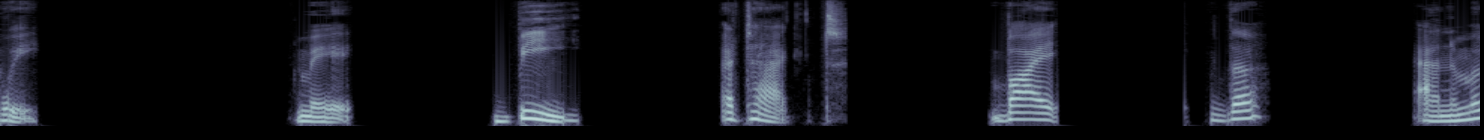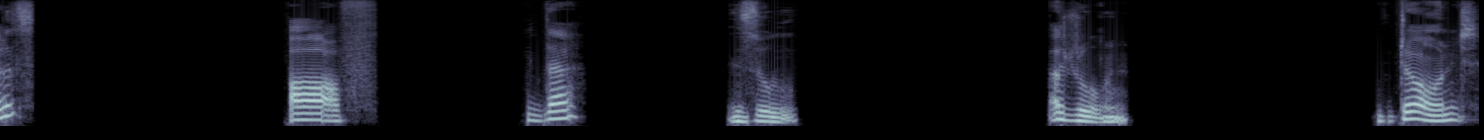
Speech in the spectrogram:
we may be attacked by the animals of the zoo. Arun. Don't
